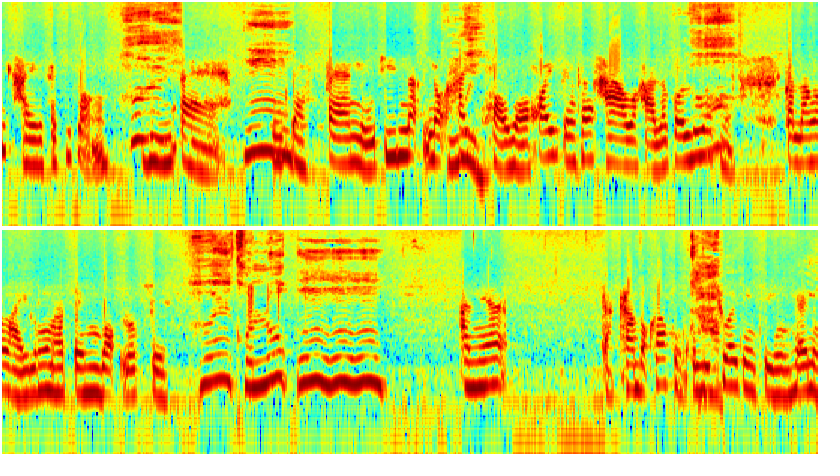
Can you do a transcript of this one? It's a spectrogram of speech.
มีใครเลยค่ะที่บอกเฮ้ยมีแต่อืมมีแต่แฟนหนูที่น่ะเนาะให้อุ้ยหอหัวห้อยเป็นข้างคาวอะค่ะ แล้วก็เลือดเนี่ยกำลังไหลลงมาเต็มเบาะรถเลยเฮ้ยคนลุกอืมอืมอืมอันเนี้ยจากคำบอกเล่าของคนครับที่ช่วยจริงๆและหนู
